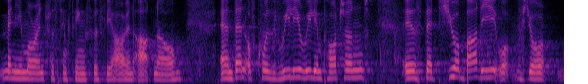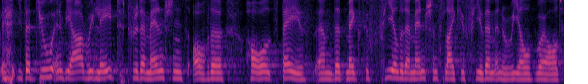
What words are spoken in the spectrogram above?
many more interesting things with VR and art now. And then, of course, really, really important is that your body, your, that you in VR relate to the dimensions of the whole space. Um, that makes you feel the dimensions like you feel them in the real world,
